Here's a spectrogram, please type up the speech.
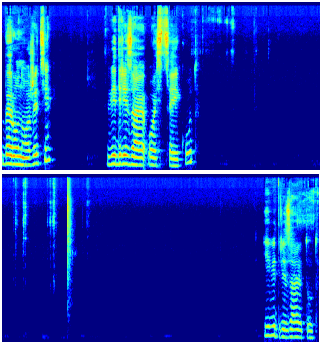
Беру ножиці, відрізаю ось цей кут. І відрізаю тут.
